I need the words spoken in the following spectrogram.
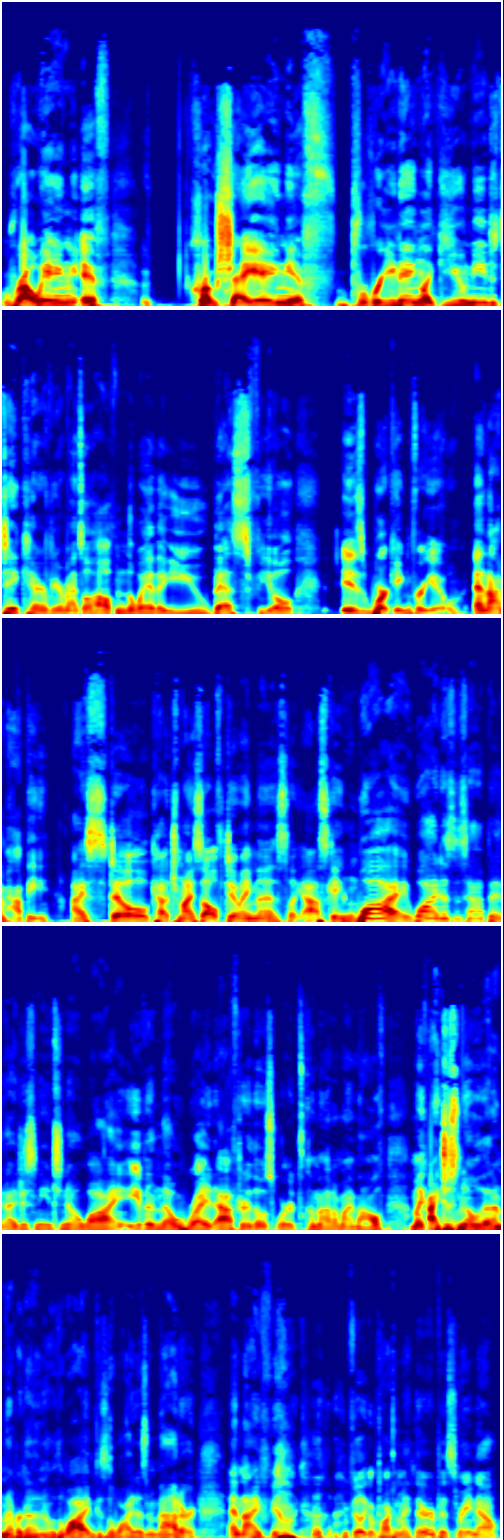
rowing, if crocheting, if reading, like you need to take care of your mental health in the way that you best feel is working for you. And I'm happy. I still catch myself doing this, like asking, why? Why does this happen? I just need to know why. Even though right after those words come out of my mouth, I'm like, I just know that I'm never going to know the why because the why doesn't matter. And I feel like I feel like I'm talking to my therapist right now.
